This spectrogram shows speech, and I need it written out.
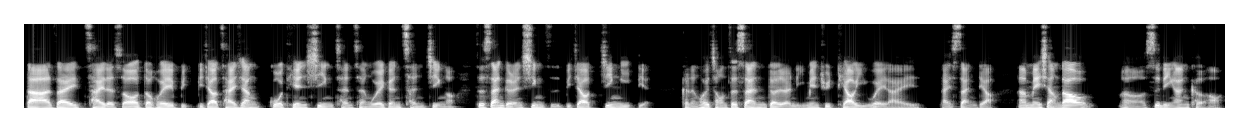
大家在猜的时候都会比比较猜像郭天信、陈晨威跟陈静哦，这三个人性质比较近一点，可能会从这三个人里面去挑一位来来删掉。那没想到呃是林安可哈，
